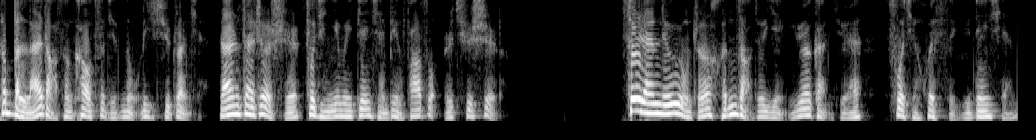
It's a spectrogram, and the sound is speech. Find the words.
他本来打算靠自己的努力去赚钱，然而在这时，父亲因为癫痫病发作而去世了。虽然刘永哲很早就隐约感觉父亲会死于癫痫，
